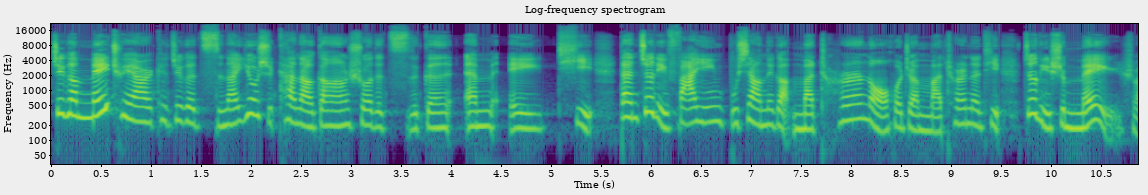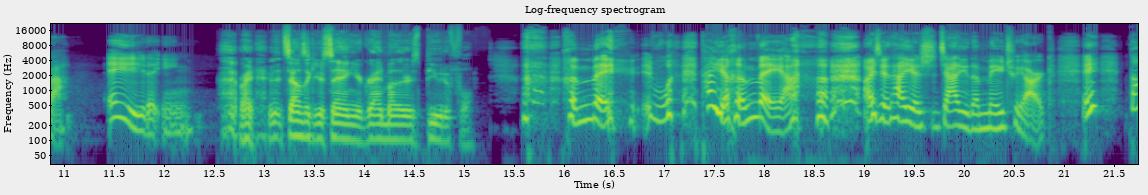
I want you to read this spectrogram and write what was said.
这个 matriarch 这个词呢，又是看到刚刚说的词根 m a t，但这里发音不像那个 maternal 或者 maternity，这里是 may 是吧？a 的音。 Right? It sounds like you're saying your grandmother is beautiful. 很美，我她也很美啊，而且她也是家里的 matriarch。诶，当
